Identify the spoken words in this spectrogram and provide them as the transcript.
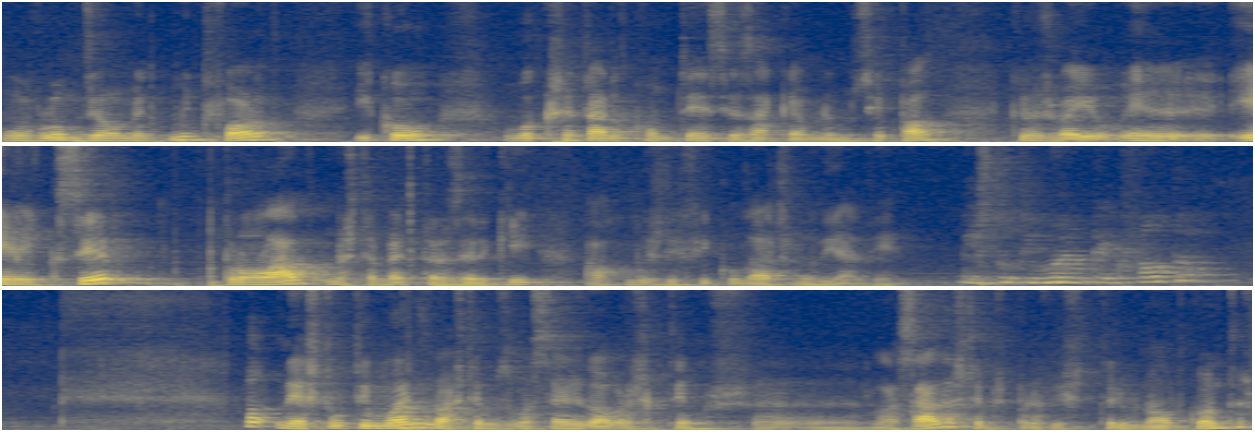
um volume de desenvolvimento muito forte e com o acrescentar de competências à Câmara Municipal que nos veio eh, enriquecer, por um lado, mas também trazer aqui algumas dificuldades no dia a dia. Neste último ano, o que é que falta? Bom, neste último ano nós temos uma série de obras que temos uh, lançadas, temos previsto o Tribunal de Contas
